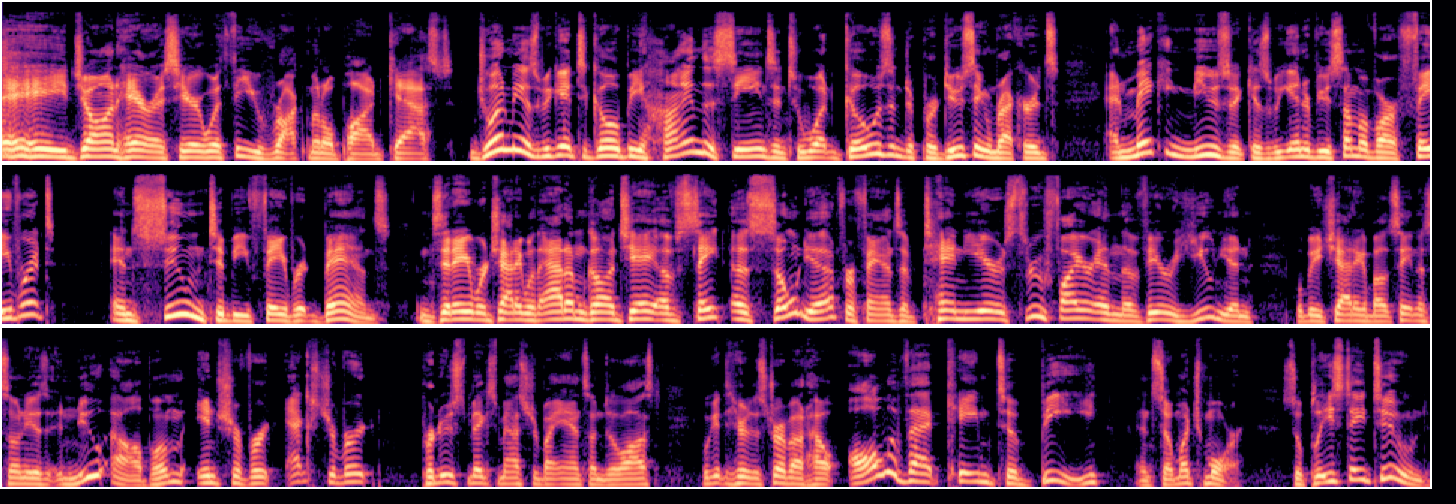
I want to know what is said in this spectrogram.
Hey, John Harris here with the Rock Metal Podcast. Join me as we get to go behind the scenes into what goes into producing records and making music as we interview some of our favorite and soon to be favorite bands. And today we're chatting with Adam Gontier of Saint Asonia for fans of 10 years through fire and the Veer Union. We'll be chatting about Saint Asonia's new album, Introvert Extrovert, produced, mixed, mastered by Anton DeLost. We'll get to hear the story about how all of that came to be and so much more. So please stay tuned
